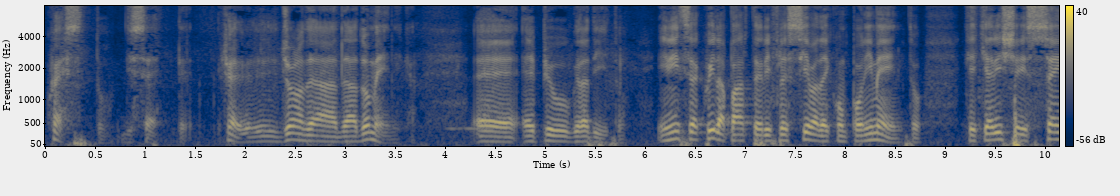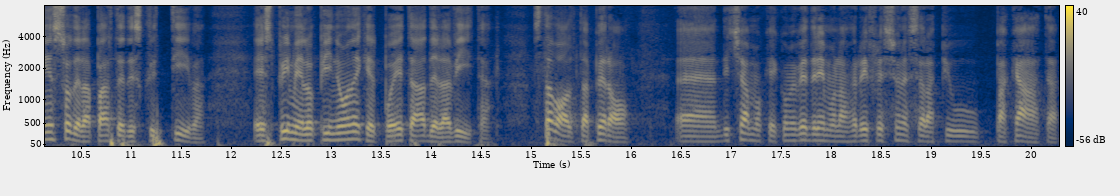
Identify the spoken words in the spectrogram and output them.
Questo di sette, cioè il giorno della, della domenica, è, è il più gradito. Inizia qui la parte riflessiva del componimento, che chiarisce il senso della parte descrittiva esprime l'opinione che il poeta ha della vita. Stavolta però eh, diciamo che come vedremo la riflessione sarà più pacata,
